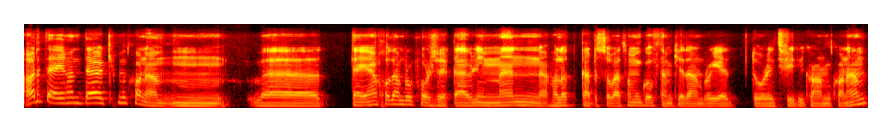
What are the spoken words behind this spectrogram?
آره دقیقا درک می‌کنم. و دقیقا خودم رو پروژه قبلی من حالا قبل صحبت هم گفتم که دارم روی دوره 3D کار می‌کنم.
